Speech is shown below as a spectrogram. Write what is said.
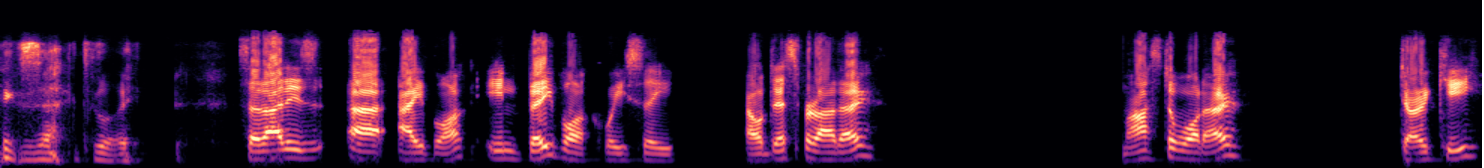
Exactly. So that is uh, A block. In B block, we see El Desperado, Master Wato, Doki,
